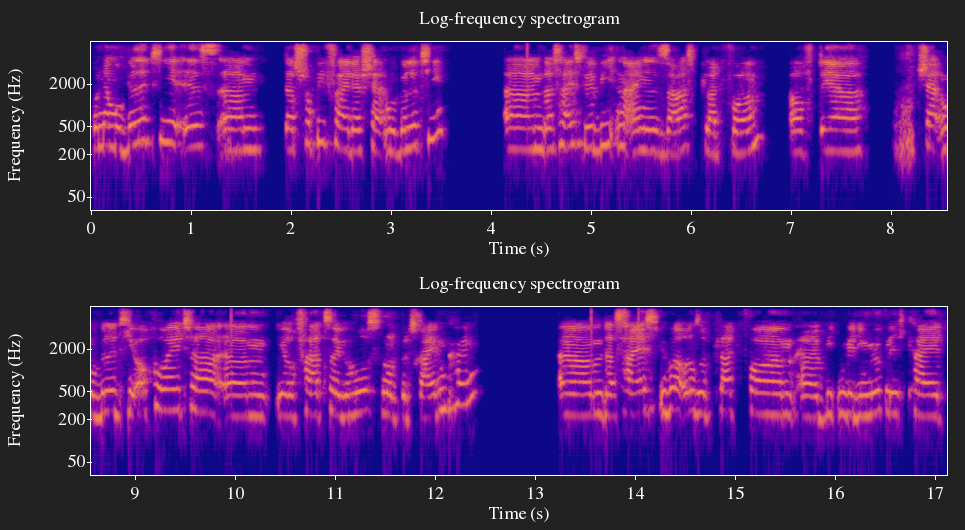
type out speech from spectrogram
Wunder Mobility ist ähm, das Shopify der Shared Mobility. Ähm, das heißt, wir bieten eine SaaS-Plattform, auf der Shared Mobility Operator ähm, ihre Fahrzeuge hosten und betreiben können. Ähm, das heißt, über unsere Plattform äh, bieten wir die Möglichkeit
